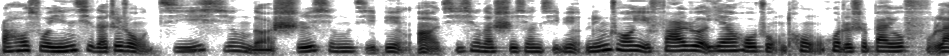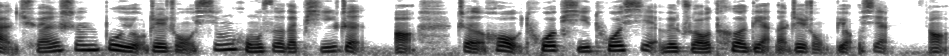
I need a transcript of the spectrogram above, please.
然后所引起的这种急性的实行疾病啊，急性的实行疾病，临床以发热、咽喉肿痛，或者是伴有腐烂、全身布有这种猩红色的皮疹啊，疹后脱皮脱屑为主要特点的这种表现啊。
